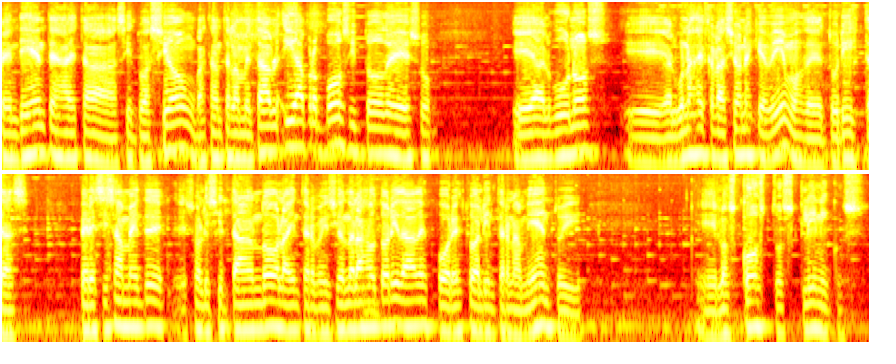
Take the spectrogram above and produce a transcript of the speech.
pendientes a esta situación bastante lamentable. Y a propósito de eso, eh, algunos, eh, algunas declaraciones que vimos de turistas precisamente eh, solicitando la intervención de las autoridades por esto del internamiento y los costos clínicos.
